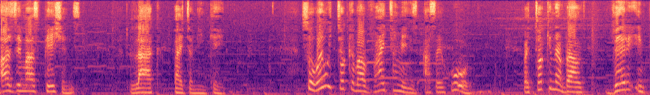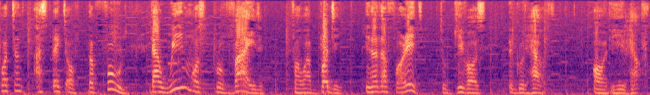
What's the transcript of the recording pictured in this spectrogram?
Alzheimer's patients lack vitamin K. So when we talk about vitamins as a whole, we're talking about very important aspect of the food that we must provide for our body in order for it to give us the good health or the ill health.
